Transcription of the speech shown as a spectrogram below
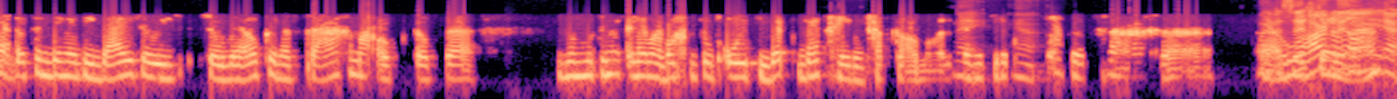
ja, dat zijn dingen die wij sowieso wel kunnen vragen, maar ook dat we, we moeten niet alleen maar wachten tot ooit die wet, wetgeving gaat komen. Want dat Nee, zijn natuurlijk ja. echt een vragen. Maar Ja, hoe harder wel. wij- Ja.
